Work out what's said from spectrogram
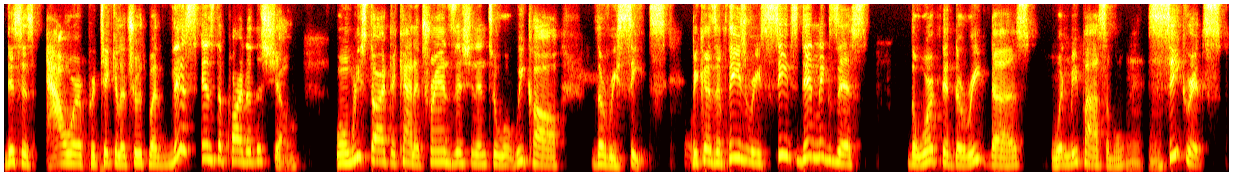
this is our particular truth. But this is the part of the show when we start to kind of transition into what we call the receipts. Because if these receipts didn't exist, the work that Dorit does wouldn't be possible. Mhm. Secrets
